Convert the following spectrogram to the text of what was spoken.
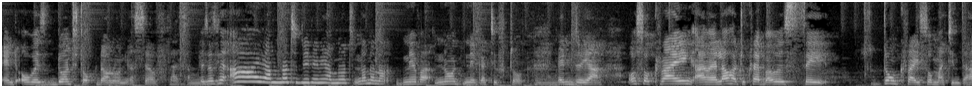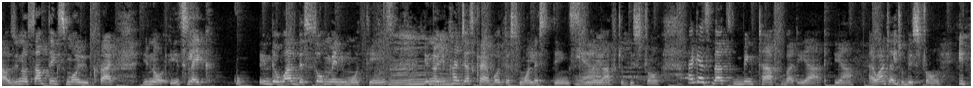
and always don't talk down on yourself That's It's amazing. just like i am not doing it i'm not no no no never no negative talk Mm. and uh, yeah also crying i allow her to cry but i always say don't cry so much in the house you know something small you cry you know it's like in the world there's so many more things. You know you can't just cry about the smallest things. You know you have to be strong. I guess that's being tough but yeah yeah. I want her to be strong. it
